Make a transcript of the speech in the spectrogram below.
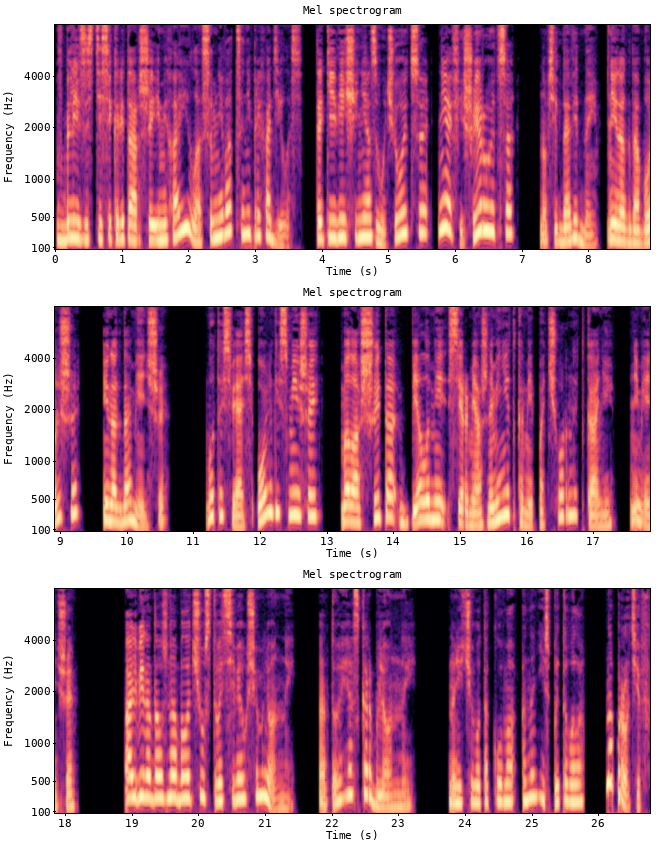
В близости секретарши и Михаила сомневаться не приходилось. Такие вещи не озвучиваются, не афишируются, но всегда видны. Иногда больше, иногда меньше. Вот и связь Ольги с Мишей была сшита белыми сермяжными нитками по черной ткани, не меньше. Альбина должна была чувствовать себя ущемленной, а то и оскорбленной. Но ничего такого она не испытывала. Напротив,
